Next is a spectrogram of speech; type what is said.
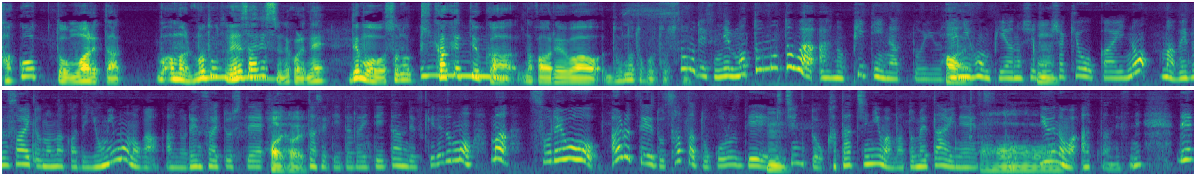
書こうと思われた、まあ、まあ、もともと連載ですよね、これね。でも、そのきっかけっていうか、なんかあれは、どんなところですか？そうですね。もともとはあのピティナというはい全日本ピアノ指導者協会の、まあウェブサイトの中で読み物があの連載としてはいはい。出せていただいていたんですけれども、まあそれをある程度経ったところでうんきちんと形にはまとめたいねあとーいうのはあったんですね。で、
